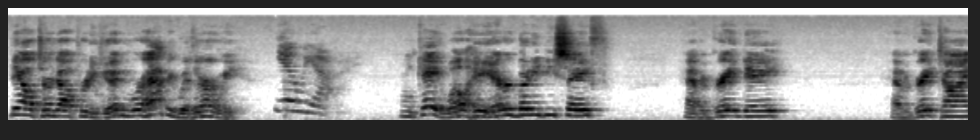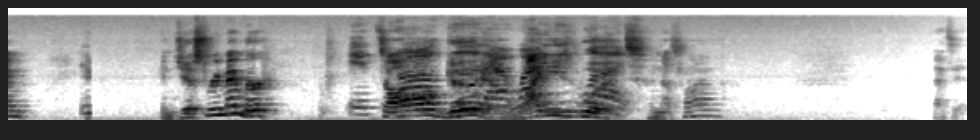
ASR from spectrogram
they all turned out pretty good and we're happy with it, aren't we? yeah, we are. Okay, well, hey, everybody be safe. Have a great day. Have a great time. And just remember, It's, it's all good at Whitey's Woods. And that's why. That's it.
